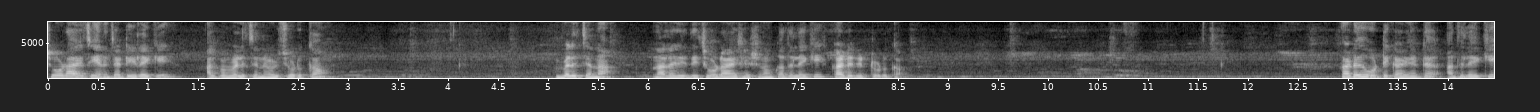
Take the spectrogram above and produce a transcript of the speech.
ചൂടായ ചീനച്ചട്ടിയിലേക്ക് അല്പം വെളിച്ചെണ്ണ ഒഴിച്ചു കൊടുക്കാം. വെളിച്ചെണ്ണ നല്ല രീതിയിൽ ചൂടായ ശേഷം നമുക്കതിലേക്ക് കടുക് ഇട്ട് കൊടുക്കാം. കടുക് പൊട്ടിക്കഴിഞ്ഞിട്ട് അതിലേക്ക്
